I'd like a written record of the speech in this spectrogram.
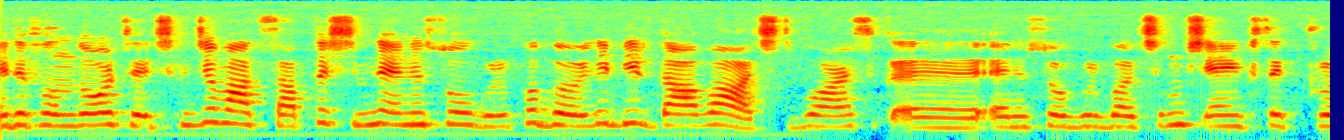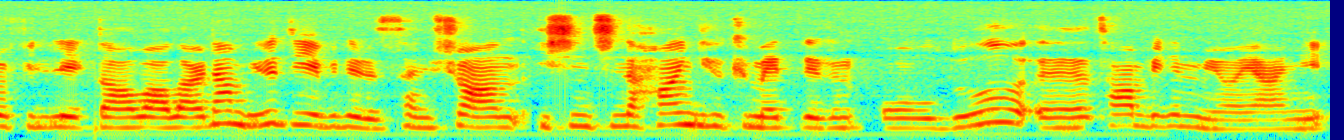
hedef alındığı ortaya çıkınca WhatsApp'ta şimdi NSO grupa böyle bir dava açtı. Bu artık e, NSO grubu açılmış en yüksek profilli davalardan biri diyebiliriz. Hani şu an işin içinde hangi hükümetlerin olduğu e, tam bilinmiyor yani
